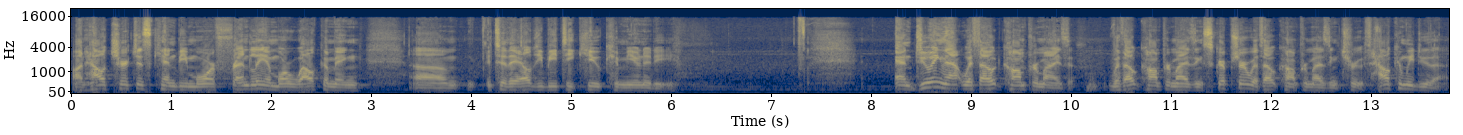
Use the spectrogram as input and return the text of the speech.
on how churches can be more friendly and more welcoming um, to the LGBTQ community, and doing that without compromising, without compromising Scripture, without compromising truth. How can we do that?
